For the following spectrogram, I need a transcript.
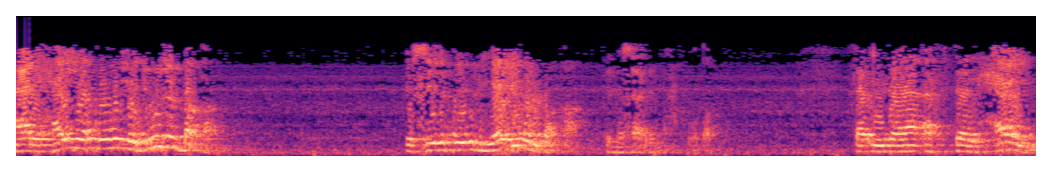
الحي يقول يجوز البقاء. السيد يقول يجب البقاء في المسائل المحفوظة. فإذا أفتى الحي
